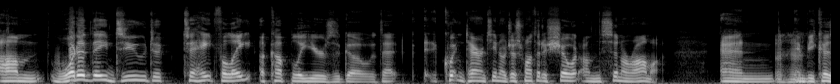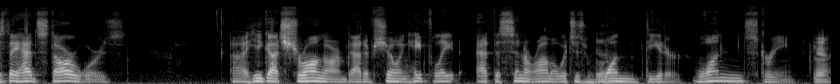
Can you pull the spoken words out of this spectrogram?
um, what did they do to to Hateful Eight a couple of years ago that Quentin Tarantino just wanted to show it on the Cinerama, and Mm-hmm. and because they had Star Wars, uh, he got strong armed out of showing Hateful Eight at the Cinerama, which is one theater, one screen. Yeah.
